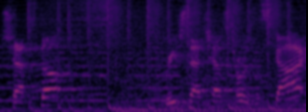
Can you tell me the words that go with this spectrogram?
Chest up. Reach that chest towards the sky.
